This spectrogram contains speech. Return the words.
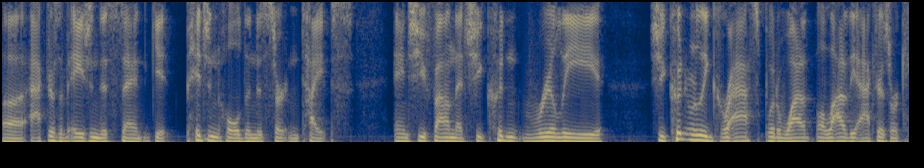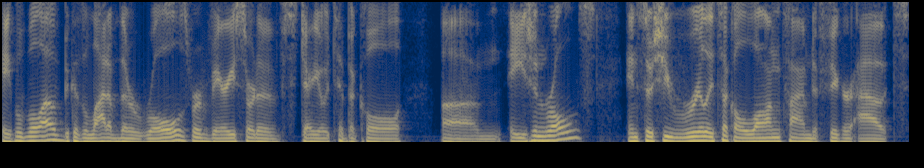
uh, actors of Asian descent get pigeonholed into certain types, and she found that she couldn't really she couldn't really grasp what a lot, of the actors were capable of because a lot of their roles were very sort of stereotypical um, Asian roles, and so she really took a long time to figure out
